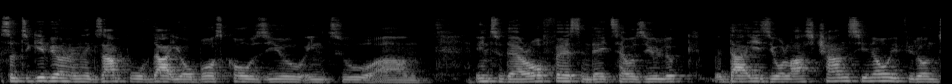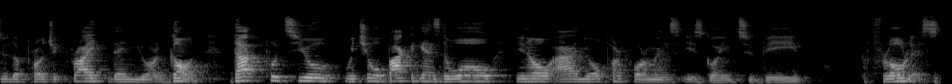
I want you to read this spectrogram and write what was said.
So to give you an example of that, your boss calls you into um, into their office and they tells you, look, that is your last chance, you know, if you don't do the project right, then you are gone. That puts you with your back against the wall, you know, and your performance is going to be flawless.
